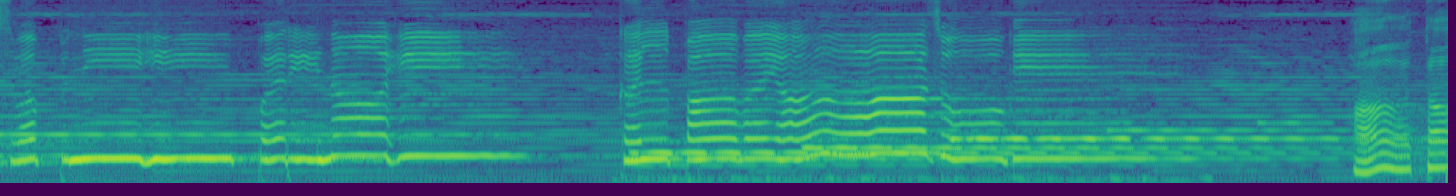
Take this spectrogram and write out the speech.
स्वप्नीही परिनाही कल्पावया जोगे आता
